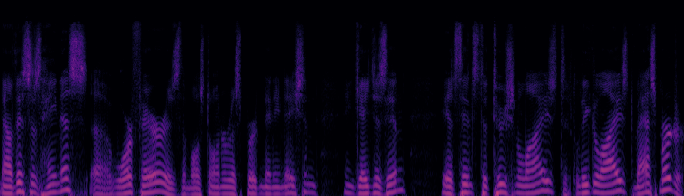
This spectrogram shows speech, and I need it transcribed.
Now, this is heinous. Uh, warfare is the most onerous burden any nation engages in. It's institutionalized, legalized mass murder,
